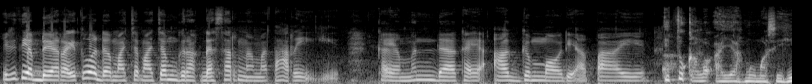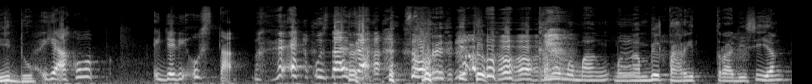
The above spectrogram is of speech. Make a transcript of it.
Jadi tiap daerah itu ada macam-macam gerak dasar nama tari gitu. Kayak menda, kayak agem mau diapain. Itu kalau ayahmu masih hidup, Ya aku jadi ustad. eh, ustazah. Sorry. itu kamu memang- mengambil tari tradisi yang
